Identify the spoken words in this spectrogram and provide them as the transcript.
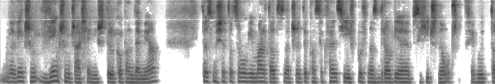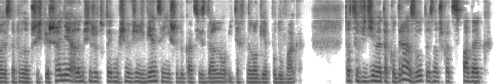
na większym, w większym czasie niż tylko pandemia. To jest myślę to, co mówi Marta, to znaczy te konsekwencje i wpływ na zdrowie psychiczne uczniów. Jakby to jest na pewno przyspieszenie, ale myślę, że tutaj musimy wziąć więcej niż edukację zdalną i technologię pod uwagę. To, co widzimy tak od razu, to jest na przykład spadek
